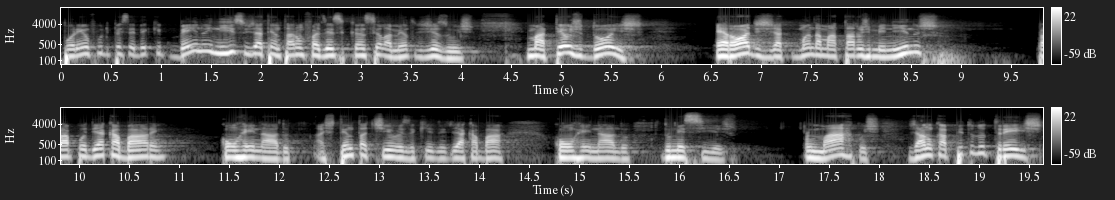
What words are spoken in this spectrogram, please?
Porém, eu pude perceber que bem no início já tentaram fazer esse cancelamento de Jesus. Mateus 2, Herodes já manda matar os meninos para poder acabarem com o reinado. As tentativas aqui de acabar com o reinado do Messias. Em Marcos, já no capítulo 3,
